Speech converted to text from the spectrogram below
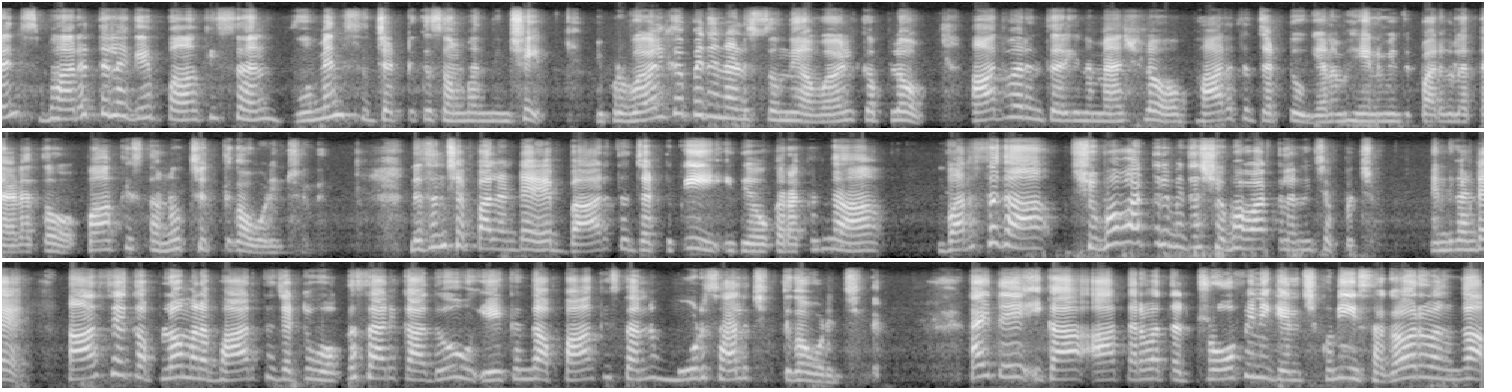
ఫ్రెండ్స్ భారత్ అలాగే పాకిస్తాన్ ఉమెన్స్ జట్టుకు సంబంధించి ఇప్పుడు వరల్డ్ కప్ ఇది నడుస్తుంది. ఆ వరల్డ్ కప్లో ఆదివారం జరిగిన మ్యాచ్లో భారత జట్టు ఎనభై ఎనిమిది పరుగుల తేడాతో పాకిస్తాన్ను చిత్తుగా ఓడించింది. నిజం చెప్పాలంటే భారత జట్టుకి ఇది ఒక రకంగా వరుసగా శుభవార్తల మీద శుభవార్తలని చెప్పొచ్చు. ఎందుకంటే ఆసియా కప్లో మన భారత జట్టు ఒక్కసారి కాదు ఏకంగా పాకిస్తాన్ మూడు సార్లు చిత్తుగా ఓడించింది. అయితే ఇక ఆ తర్వాత ట్రోఫీని గెలుచుకుని సగౌరవంగా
